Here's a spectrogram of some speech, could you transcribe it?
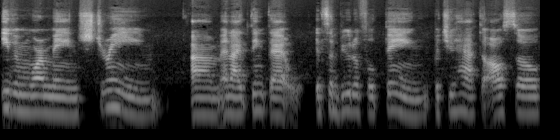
even more mainstream. Um, and I think that it's a beautiful thing, but you have to also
